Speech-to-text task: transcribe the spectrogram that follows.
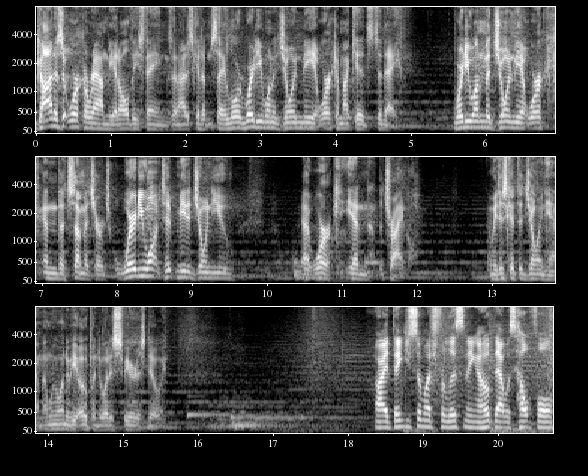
God is at work around me at all these things. And I just get up and say, Lord, where do you want to join me at work and my kids today? Where do you want them to join me at work in the Summit Church? Where do you want to, me to join you at work in the Triangle? And we just get to join him and we want to be open to what his spirit is doing. All right, thank you so much for listening. I hope that was helpful.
